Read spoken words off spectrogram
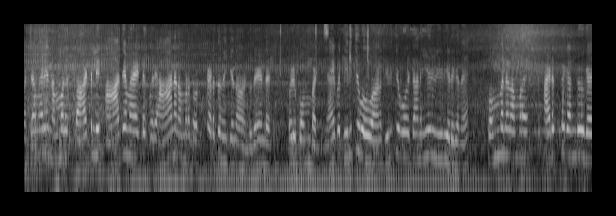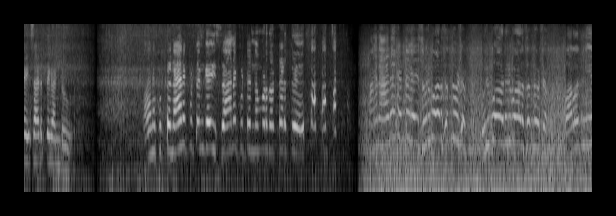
മച്ചന്മാരെ നമ്മൾ കാട്ടിൽ ആദ്യമായിട്ട് ഒരു ആന നമ്മുടെ തൊട്ടടുത്ത് നിൽക്കുന്നതുണ്ട് ഇതേണ്ട് ഒരു കൊമ്പൻ. ഞാനിപ്പോൾ തിരിച്ചു പോവുകയാണ്. തിരിച്ചു പോയിട്ടാണ് ഈ ഒരു വീഡിയോ എടുക്കുന്നത്. കൊമ്പനെ നമ്മളെ അടുത്ത് കണ്ടു ഗൈസ് അടുത്ത് കണ്ടു. ആനക്കുട്ടൻ ആനക്കുട്ടൻ ഗൈസ് ആനക്കുട്ടൻ നമ്മുടെ തൊട്ടടുത്ത്. അങ്ങനെ ആനയെ കണ്ടു ഗൈസ് ഒരുപാട് സന്തോഷം ഒരുപാട് ഒരുപാട് സന്തോഷം. പറഞ്ഞ്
